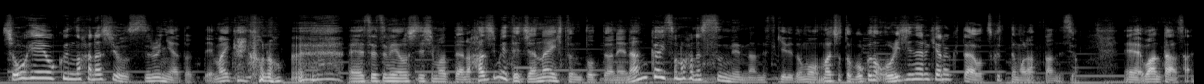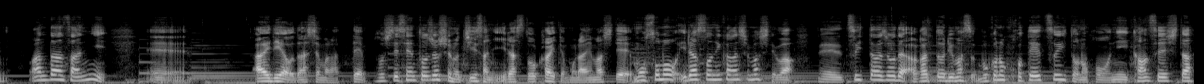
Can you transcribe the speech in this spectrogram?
翔平くんの話をするにあたって、毎回この えー、説明をしてしまって、あの、初めてじゃない人にとってはね、何回その話すんねんなんですけれども、まあちょっと僕のオリジナルキャラクターを作ってもらったんですよ。えー、ワンタンさんに。ワンタンさんに、えーアイデアを出してもらって、そして戦闘助手の小さにイラストを描いてもらいまして、もうそのイラストに関しましては、えー、ツイッター上で上がっております。僕の固定ツイートの方に完成した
